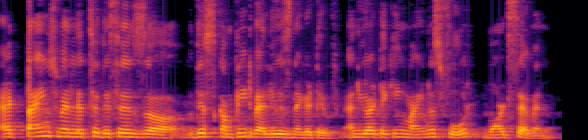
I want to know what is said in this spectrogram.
at times when let's say this is uh, this complete value is negative and you are taking minus 4 mod 7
